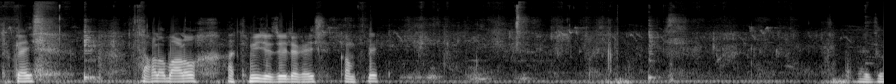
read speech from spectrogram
તો ગાઈશ દાળો બાળો હાથમી જજો લગાવીશ કમ્પ્લીટ જો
